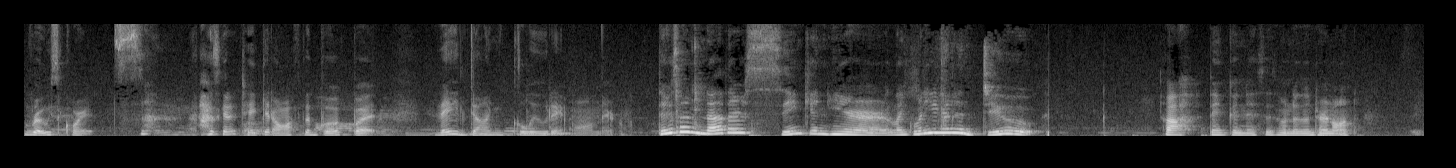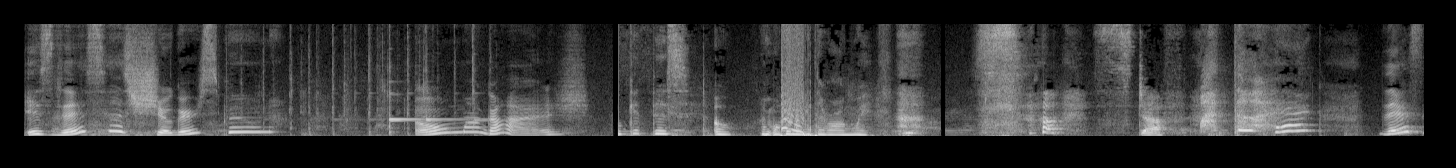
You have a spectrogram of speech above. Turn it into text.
rose quartz. I was gonna take it off the book, but they done glued it on there. There's another sink in here. Like, what are you gonna do? Ah, thank goodness this one doesn't turn on. Is this a sugar spoon? Oh my gosh. Look at this. Oh, I'm opening it the wrong way. Stuff. What the heck? This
